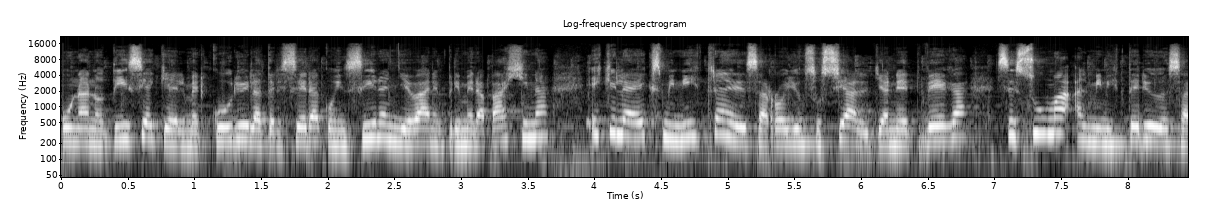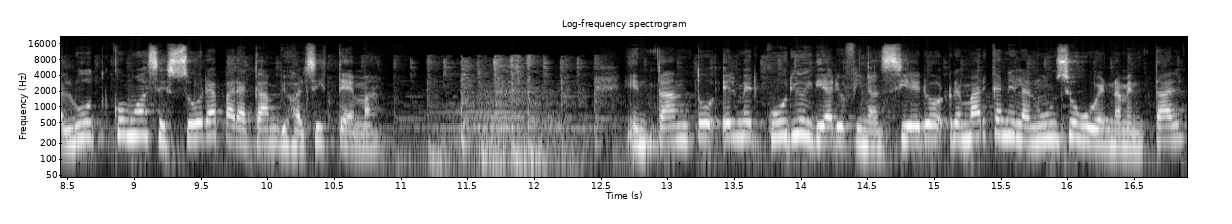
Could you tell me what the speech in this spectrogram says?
Una noticia que el Mercurio y la Tercera coinciden en llevar en primera página es que la ex ministra de Desarrollo Social, Janet Vega, se suma al Ministerio de Salud como asesora para cambios al sistema. En tanto, el Mercurio y Diario Financiero remarcan el anuncio gubernamental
